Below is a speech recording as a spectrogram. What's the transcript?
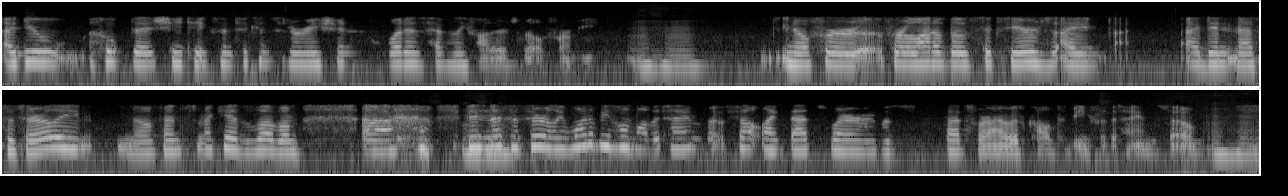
I do hope that she takes into consideration what is Heavenly Father's will for me. Mm-hmm. You know, for for a lot of those six years, I I didn't necessarily, no offense to my kids, love them, uh, didn't mm-hmm. necessarily want to be home all the time, but felt like that's where I was that's where I was called to be for the time. So. Mm-hmm.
